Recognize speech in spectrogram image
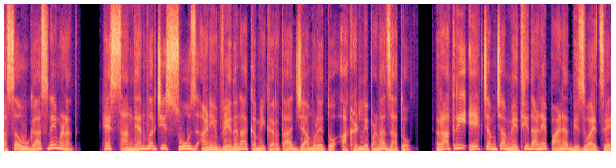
असं उगाच नाही म्हणत. हे सांध्यांवरची सूज आणि वेदना कमी करतात ज्यामुळे तो आखडलेपणा जातो. रात्री एक चमचा मेथी दाणे पाण्यात भिजवायचे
